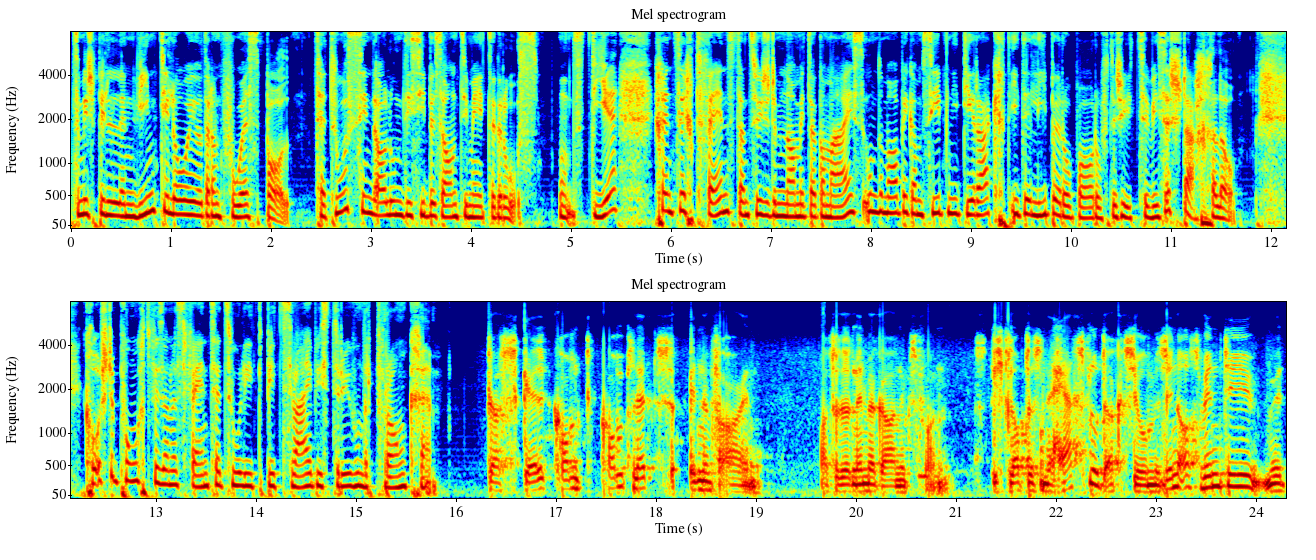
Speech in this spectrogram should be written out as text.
Zum Beispiel ein Vintiloi oder ein Fußball. Tattoos sind alle um die 7 cm groß. Und die können sich die Fans dann zwischen dem Nachmittag am 1 und dem Abend am 7 direkt in der Libero-Bar auf der Schützenwiese stechen lassen. Kostenpunkt für so ein Fan-Tattoo liegt bei 200 bis 300 Franken. Das Geld kommt komplett in den Verein. Also da nehmen wir gar nichts von. Ich glaube, das ist eine Herzblutaktion. Wir sind aus Winti, wir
